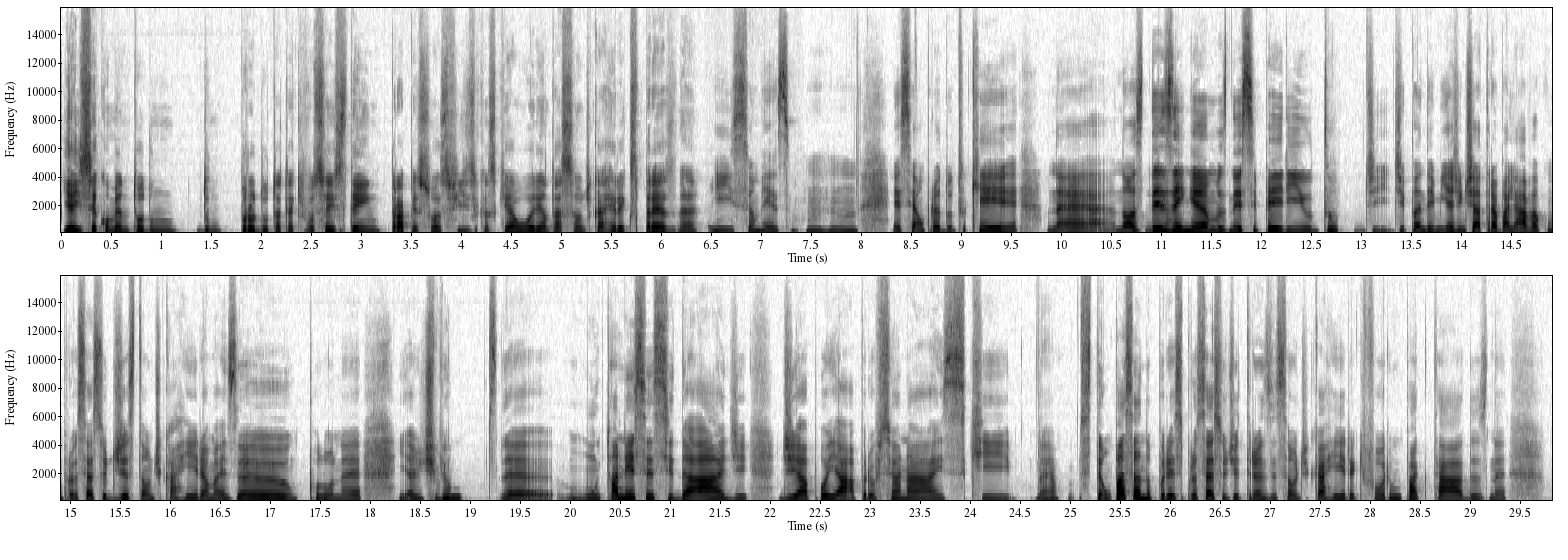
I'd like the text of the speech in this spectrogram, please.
E aí você comentou de um, de um produto até que vocês têm para pessoas físicas, que é a orientação de carreira express, né? Isso mesmo. Uhum. Esse é um produto que né, nós desenhamos nesse período de, de pandemia. A gente já trabalhava com processo de gestão de carreira mais amplo, né? E a gente viu é, muito a necessidade de apoiar profissionais que né, estão passando por esse processo de transição de carreira, que foram impactados né,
